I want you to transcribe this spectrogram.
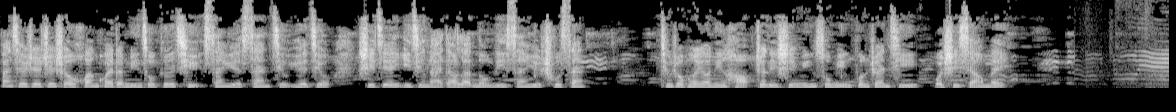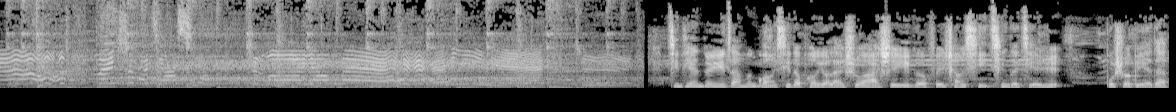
伴随着这首欢快的民族歌曲《三月三，九月九》，时间已经来到了农历三月初三。听众朋友您好，这里是民俗民风专辑，我是小美。今天对于咱们广西的朋友来说啊，是一个非常喜庆的节日。不说别的，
